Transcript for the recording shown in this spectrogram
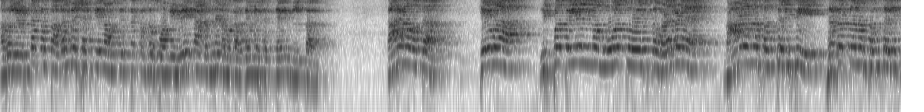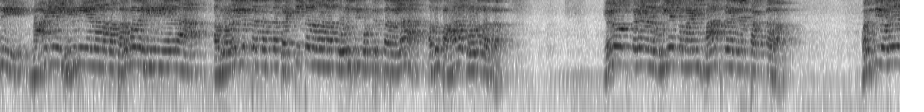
ಅದರಲ್ಲಿ ಇರ್ತಕ್ಕಂಥ ಅದಮ್ಯ ಶಕ್ತಿಯನ್ನು ಹೊಂದಿರತಕ್ಕಂಥ ಸ್ವಾಮಿ ವಿವೇಕಾನಂದ್ರೆ ನಮಗೆ ಅದಮ್ಯ ಶಕ್ತಿಯಾಗಿ ನಿಲ್ತಾರೆ. ಕಾರಣ ಒಂದ, ಕೇವಲ ಇಪ್ಪತ್ತೈದರಿಂದ ಮೂವತ್ತು ವಯಸ್ಸಿನ ಒಳಗಡೆ ನಾಡನ್ನ ಸಂಚರಿಸಿ, ಜಗತ್ತನ್ನ ಸಂಚರಿಸಿ, ನಾಡಿನ ಹಿರಿಮೆಯನ್ನ, ನಮ್ಮ ಧರ್ಮದ ಹಿರಿಮೆಯನ್ನ, ಅದರೊಳಗಿರ್ತಕ್ಕಂಥ ಗಟ್ಟಿತನವನ್ನ ತೋರಿಸಿಕೊಟ್ಟಿರ್ತಾರಲ್ಲ, ಅದು ಬಹಳ ದೊಡ್ಡದಲ್ಲ ಎಲ್ಲೋ ಕಡೆ ನಾನು ಉಲ್ಲೇಖ ಮಾಡಿ ಮಾತುಗಳ ನೆನಪಾಗ್ತವ. ಮಂದಿಯೊಳಗೆ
